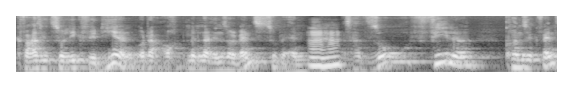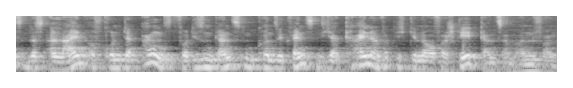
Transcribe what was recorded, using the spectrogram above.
quasi zu liquidieren oder auch mit einer Insolvenz zu beenden, mhm. das hat so viele Konsequenzen, dass allein aufgrund der Angst vor diesen ganzen Konsequenzen, die ja keiner wirklich genau versteht ganz am Anfang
